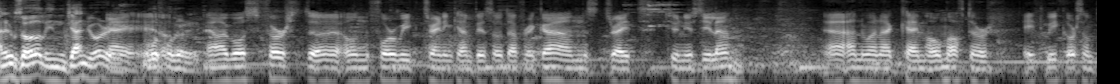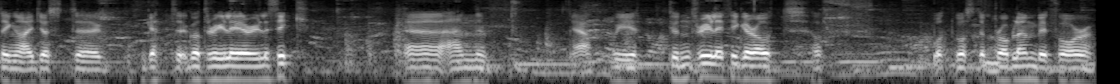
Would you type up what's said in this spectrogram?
And it was early in January Yeah, al- yeah, already. I was first uh, on four-week training camp in South Africa and straight to New Zealand. Uh, and when I came home after eight week or something, I just uh, get got really really sick, uh, and yeah, we couldn't really figure out of what was the problem before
